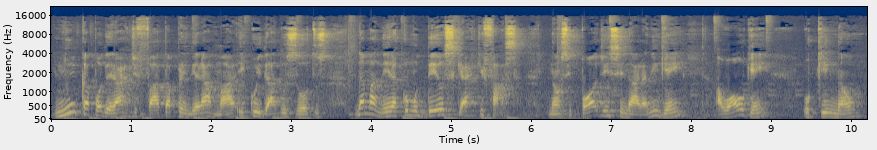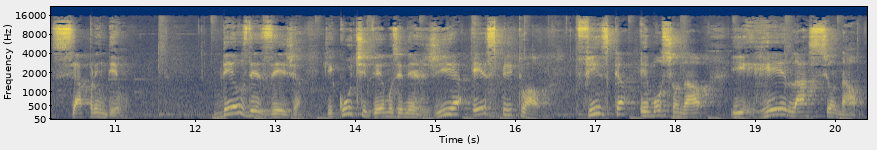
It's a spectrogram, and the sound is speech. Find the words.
nunca poderá de fato aprender a amar e cuidar dos outros da maneira como Deus quer que faça. Não se pode ensinar a ninguém, ao alguém, o que não se aprendeu. Deus deseja que cultivemos energia espiritual, física, emocional e relacional.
